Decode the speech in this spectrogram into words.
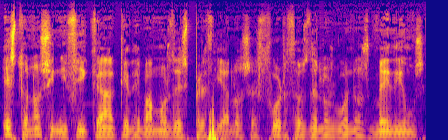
Esto no significa que debamos despreciar los esfuerzos de los buenos mediums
